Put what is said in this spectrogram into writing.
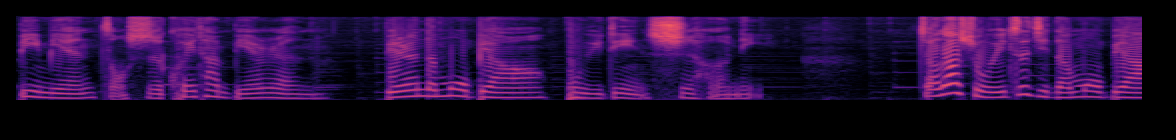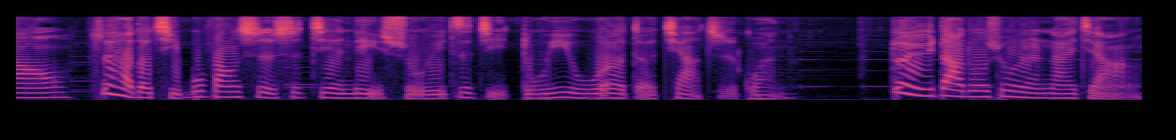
避免总是窥探别人，别人的目标不一定适合你。找到属于自己的目标，最好的起步方式是建立属于自己独一无二的价值观。对于大多数人来讲，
